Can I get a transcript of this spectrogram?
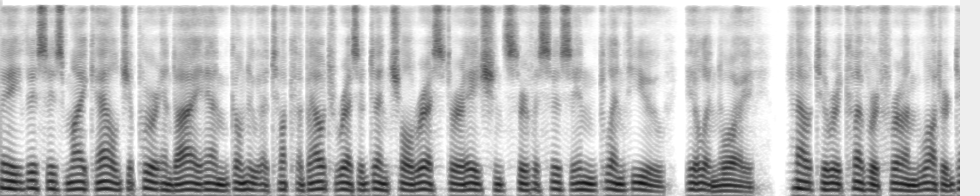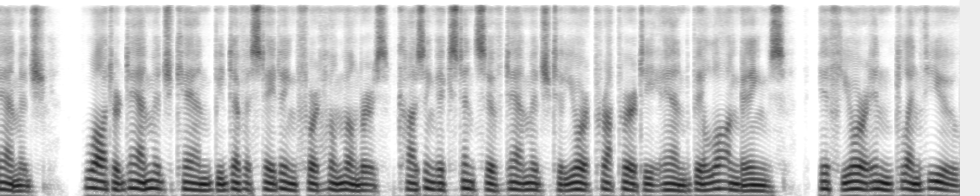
Hey, this is Mike Aljapur and I am going to talk about residential restoration services in Glenview, Illinois. How to recover from water damage. Water damage can be devastating for homeowners, causing extensive damage to your property and belongings. If you're in Glenview,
